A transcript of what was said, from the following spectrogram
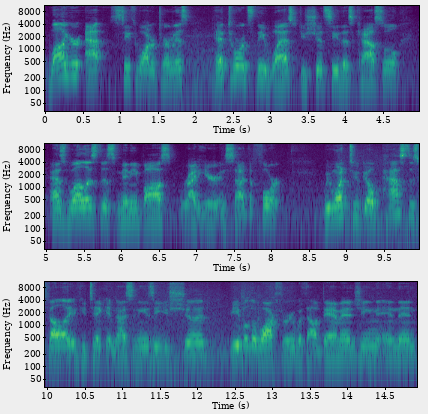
While you're at Seethewater Terminus, head towards the west. You should see this castle, as well as this mini boss right here inside the fort. We want to go past this fella. If you take it nice and easy, you should be able to walk through without damaging, and then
